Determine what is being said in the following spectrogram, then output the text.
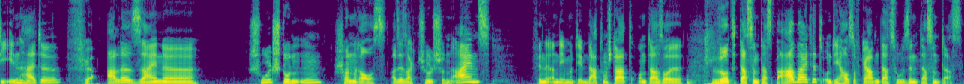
die Inhalte für alle seine Schulstunden schon raus. Also er sagt Schulstunde 1 findet an dem und dem Datum statt und da soll wird das und das bearbeitet und die Hausaufgaben dazu sind das und das.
